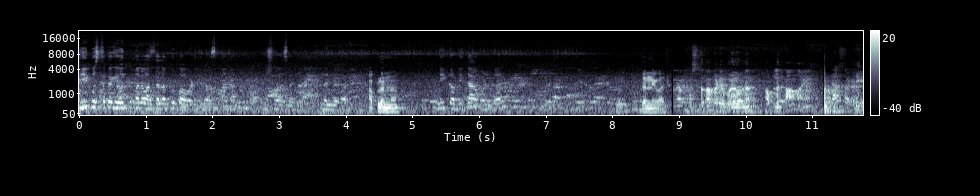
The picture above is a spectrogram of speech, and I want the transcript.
ती पुस्तकं घेऊन तुम्हाला वाचायला खूप आवडतील असा माझा विश्वास आहे. धन्यवाद. आपलं नाव? मी कविता आवडकर. धन्यवाद. या पुस्तकाकडे वळवणं आपलं काम आहे. त्यासाठी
